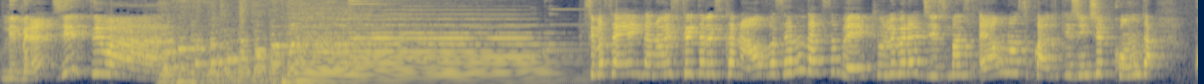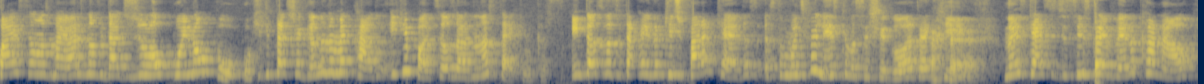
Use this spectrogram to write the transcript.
liberadíssimas! Se você ainda não é inscrita nesse canal, você não deve saber que o Liberadíssimas é o nosso quadro que a gente conta quais são as maiores novidades de low pool e no pool, o que está chegando no mercado e que pode ser usado nas técnicas. Então se você está caindo aqui de paraquedas, eu estou muito feliz que você chegou até aqui. Não esquece de se inscrever no canal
